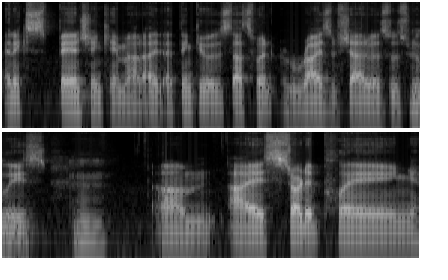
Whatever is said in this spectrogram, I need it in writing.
an expansion came out. I, I, think it was that's when Rise of Shadows was mm-hmm. released. Mm-hmm. Um, I started playing.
